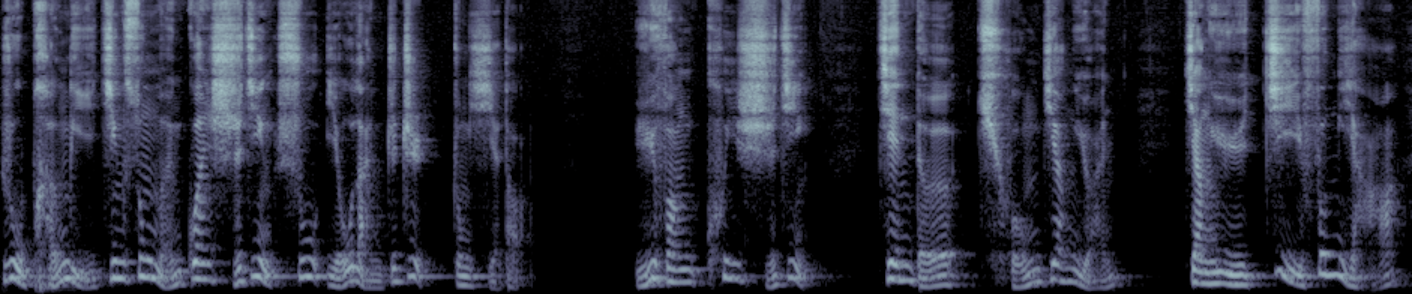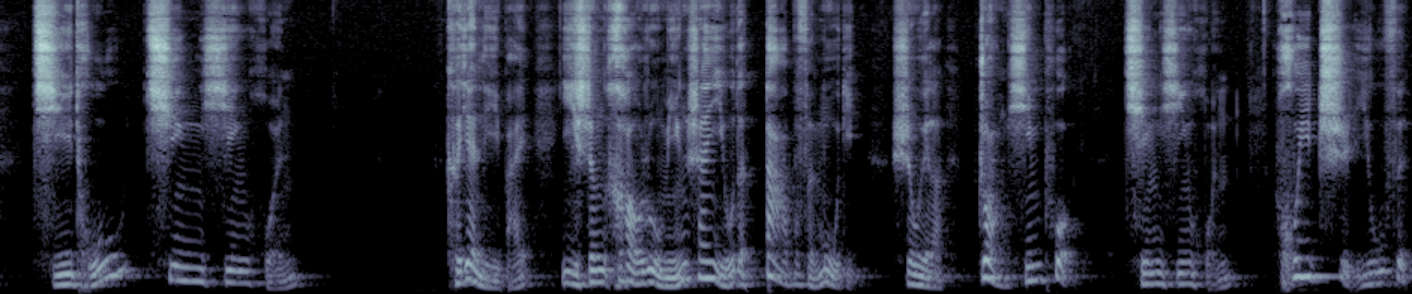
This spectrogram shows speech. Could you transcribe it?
入彭蠡经松门观石径书游览之志》中写道：“余方窥石径，兼得琼江源，将欲寄风雅。”企图清心魂。可见李白一生好入名山游的大部分目的是为了壮心魄，清心魂，挥斥忧愤，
